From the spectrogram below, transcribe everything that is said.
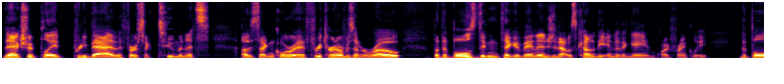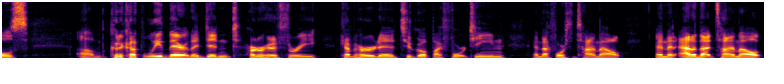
They actually played pretty bad in the first like two minutes of the second quarter. They had three turnovers in a row, but the Bulls didn't take advantage, and that was kind of the end of the game, quite frankly. The Bulls um, could have cut the lead there. They didn't. Huerter hit a three. Kevin Huerter did to go up by 14, and that forced a timeout. And then out of that timeout,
